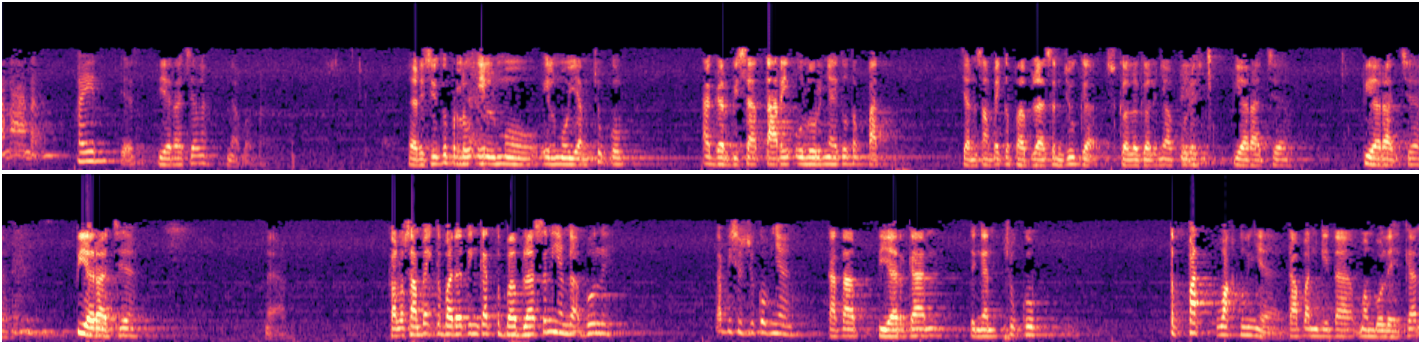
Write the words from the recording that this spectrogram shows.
Anak-anak main biar, biar aja lah, enggak apa-apa. Dari situ perlu ilmu, ilmu yang cukup agar bisa tarik ulurnya itu tepat. Jangan sampai kebablasan juga, segala-galanya boleh biar aja. Biar aja. Biar aja. Nah, kalau sampai kepada tingkat kebablasan ya nggak boleh. Tapi secukupnya, kata biarkan dengan cukup tepat waktunya kapan kita membolehkan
